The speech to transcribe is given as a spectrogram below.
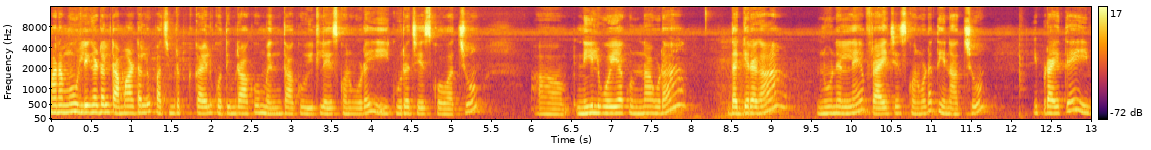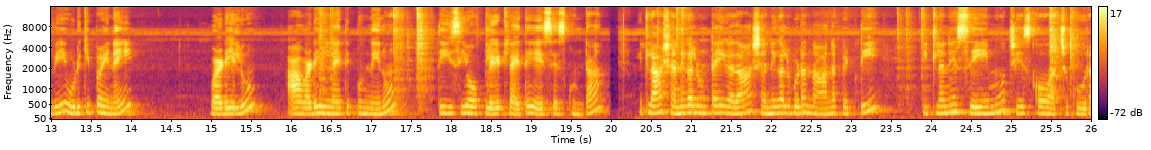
మనము ఉల్లిగడ్డలు టమాటాలు పచ్చిమిరపకాయలు కొత్తిమీరాకు మెంతాకు ఇట్లా వేసుకొని కూడా ఈ కూర చేసుకోవచ్చు. నీళ్ళు పోయకుండా కూడా దగ్గరగా నూనెలనే ఫ్రై చేసుకొని కూడా తినచ్చు. ఇప్పుడైతే ఇవి ఉడికిపోయినాయి. వడీలు. ఆ వడీలని అయితే ఇప్పుడు నేను తీసి ఓ ప్లేట్లో అయితే వేసేసుకుంటా. ఇట్లా శనగలు ఉంటాయి కదా శనగలు కూడా నానబెట్టి ఇట్లనే సేమ్ చేసుకోవచ్చు కూర.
